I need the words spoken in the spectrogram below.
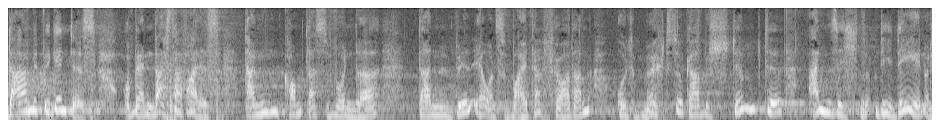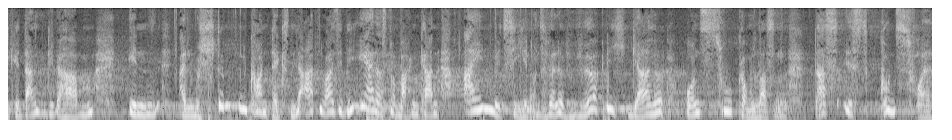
Damit beginnt es. Und wenn das der Fall ist, dann kommt das Wunder, dann will er uns weiter fördern und möchte sogar bestimmte Ansichten und Ideen und Gedanken, die wir haben, in einem bestimmten Kontext, in der Art und Weise, wie er das nur machen kann, einbeziehen und will wirklich gerne uns zukommen lassen. Das ist kunstvoll,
